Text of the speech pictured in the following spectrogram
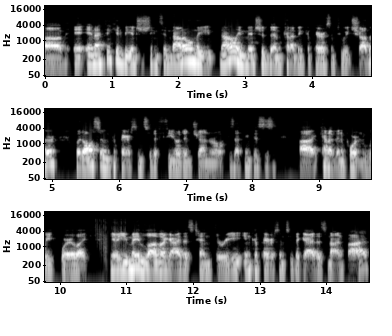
Um, and, and, I think it'd be interesting to not only not only mention them kind of in comparison to each other, but also in comparison to the field in general, because I think this is uh, kind of an important week where like you know you may love a guy that's 10-3 in comparison to the guy that's 9-5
